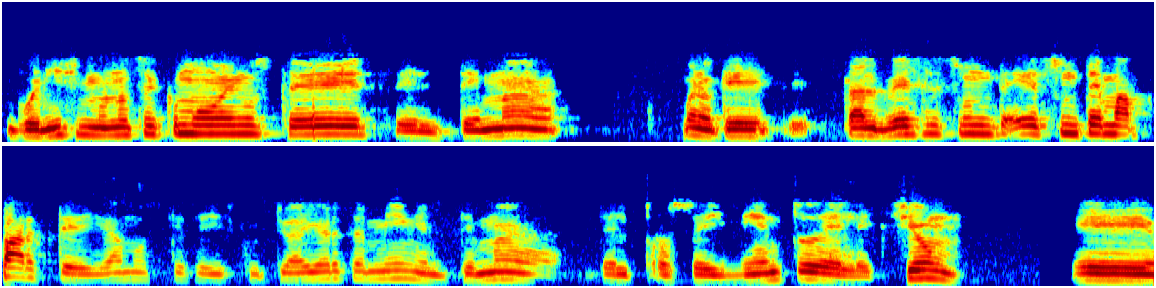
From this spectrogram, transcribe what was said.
Buenísimo, no sé cómo ven ustedes el tema, bueno, que tal vez es un, es un tema aparte, digamos, que se discutió ayer también, el tema del procedimiento de elección. Eh,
